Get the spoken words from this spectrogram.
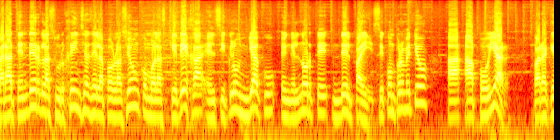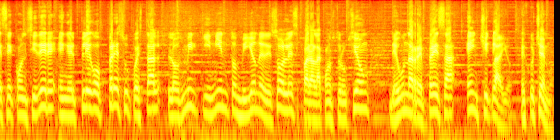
para atender las urgencias de la población como las que deja el ciclón Yaku en el norte del país. Se comprometió a apoyar para que se considere en el pliego presupuestal los 1.500 millones de soles para la construcción de una represa en Chiclayo. Escuchemos.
